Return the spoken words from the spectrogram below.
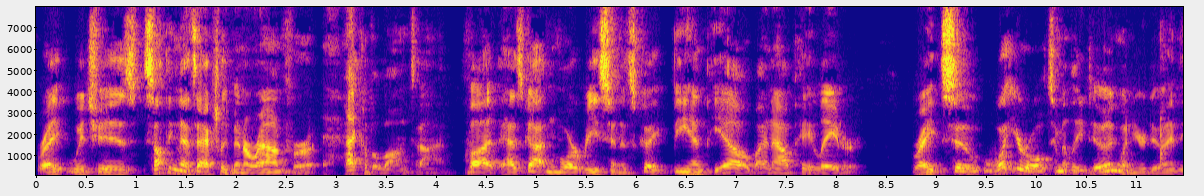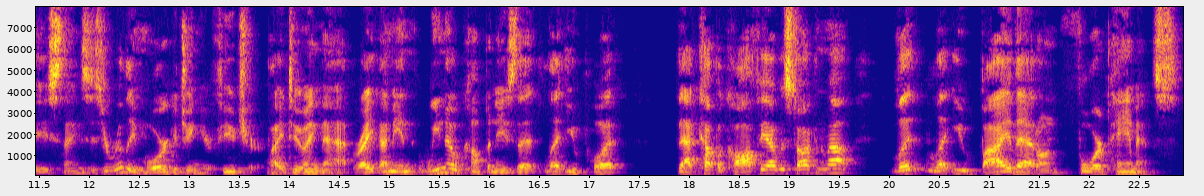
right? Which is something that's actually been around for a heck of a long time, but has gotten more recent. It's BNPL, buy now, pay later, right? So what you're ultimately doing when you're doing these things is you're really mortgaging your future by doing that, right? I mean, we know companies that let you put that cup of coffee I was talking about, let, let you buy that on four payments,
